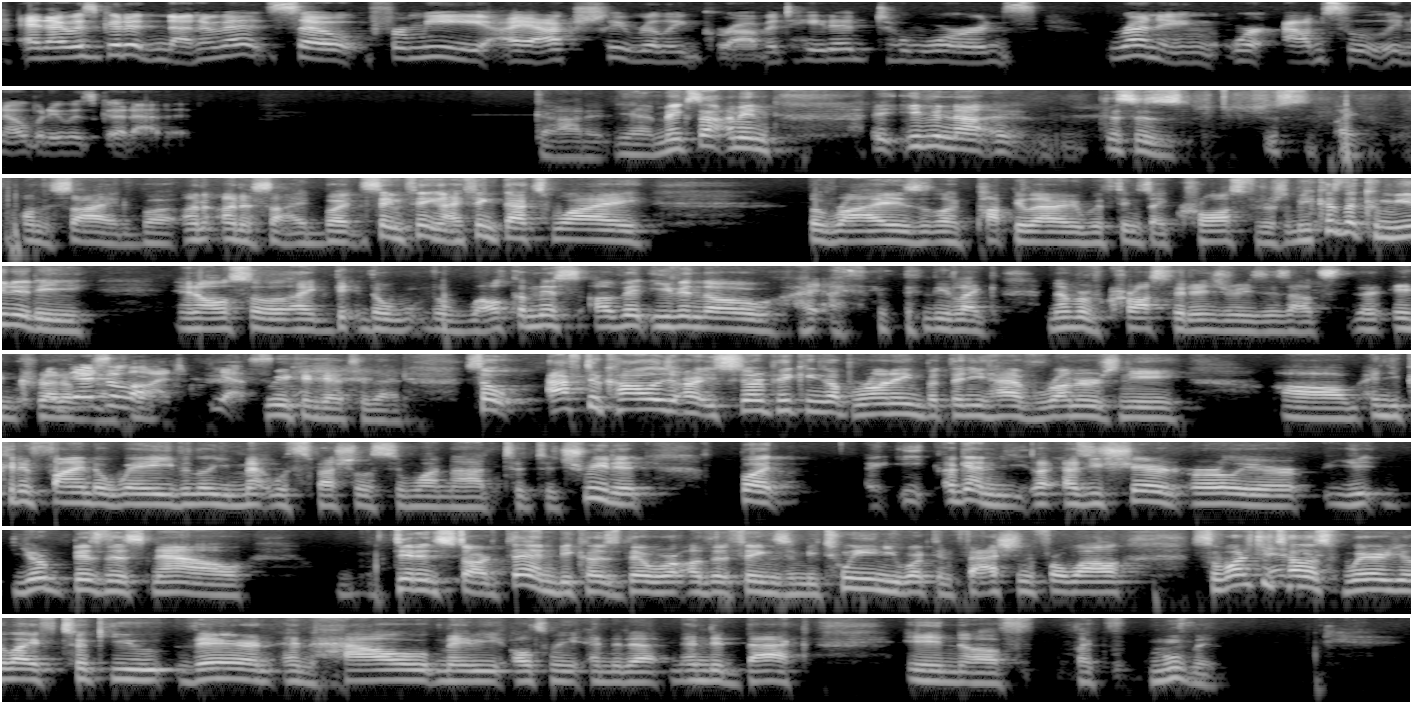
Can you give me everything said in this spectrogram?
and I was good at none of it. So for me, I actually really gravitated towards running where absolutely nobody was good at it. Got it. Yeah, it makes sense. I mean, even now, this is just like on the side, but on, on a side, but same thing. I think that's why the rise of like popularity with things like CrossFit or because the community and also like the, the, the welcomeness of it, even though I, I, think the like number of CrossFit injuries is out uh, incredible. There's a lot. Yes. We can get to that. So after college, all right, you started picking up running, but then you have runner's knee. Um, and you couldn't find a way, even though you met with specialists and whatnot to, to treat it. But again, as you shared earlier, you, your business now didn't start then because there were other things in between. You worked in fashion for a while. So why don't you tell us where your life took you there and, and how maybe ultimately ended up ended back in uh, like movement?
